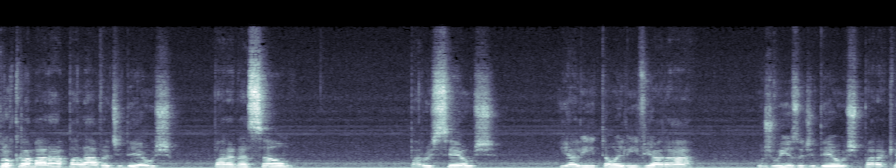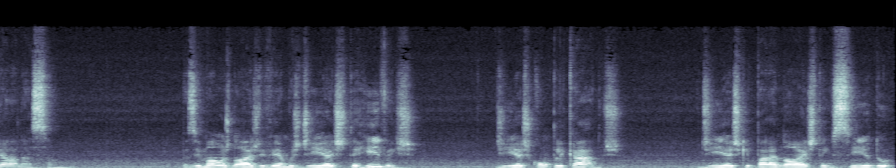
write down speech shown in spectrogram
proclamará a palavra de Deus para a nação, para os seus, e ali então ele enviará o juízo de Deus para aquela nação. Meus irmãos, nós vivemos dias terríveis, dias complicados, dias que para nós têm sido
